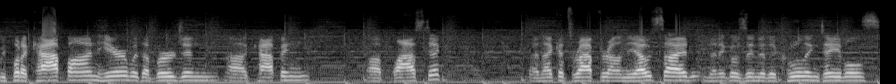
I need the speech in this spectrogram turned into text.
we put a cap on here with a virgin uh, capping uh, plastic and that gets wrapped around the outside and then it goes into the cooling tables.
